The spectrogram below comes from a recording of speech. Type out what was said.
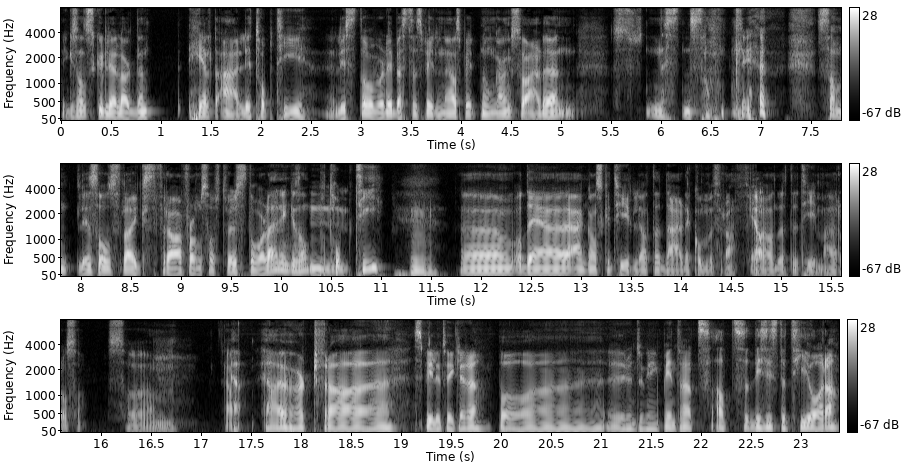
Ikke sant? Skulle jeg lagd en helt ærlig topp ti-liste over de beste spillene jeg har spilt noen gang, så er det nesten samtlige Samtlige Souls-likes fra From Software står der, ikke sant? På topp ti. Uh, og det er ganske tydelig at det er der det kommer fra, fra dette teamet her også. Så um, Ja, jeg har jo hørt fra spillutviklere på, eh, rundt omkring på internett at de siste ti åra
